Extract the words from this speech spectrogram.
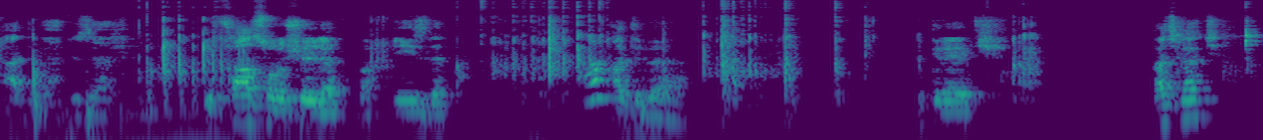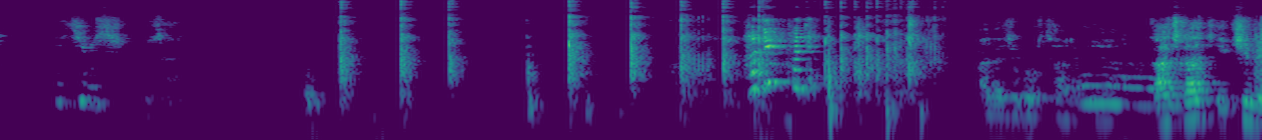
Hadi be güzel. Bir fal solu şöyle. Bak iyi izle. Hop. Hadi be. Direkt. Kaç kaç? 2-1. Güzel. Hadi hadi. Kaleci kurtardı ya. Kaç kaç? 2-1.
